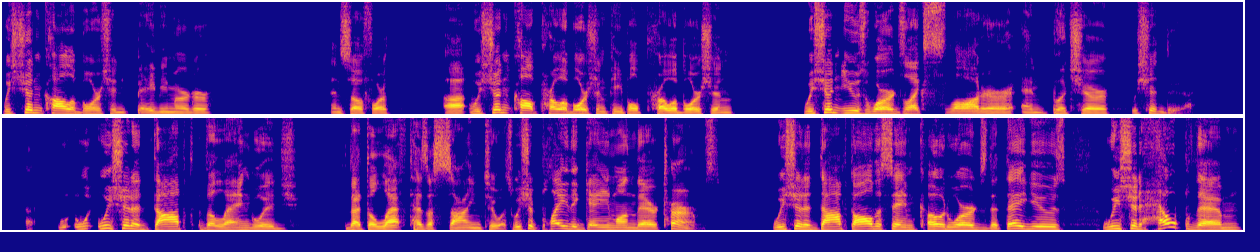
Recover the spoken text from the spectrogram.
we shouldn't call abortion baby murder, and so forth. Uh, we shouldn't call pro-abortion people pro-abortion we shouldn't use words like slaughter and butcher. We shouldn't do that. Uh, we should adopt the language that the left has assigned to us. We should play the game on their terms. We should adopt all the same code words that they use. We should help them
